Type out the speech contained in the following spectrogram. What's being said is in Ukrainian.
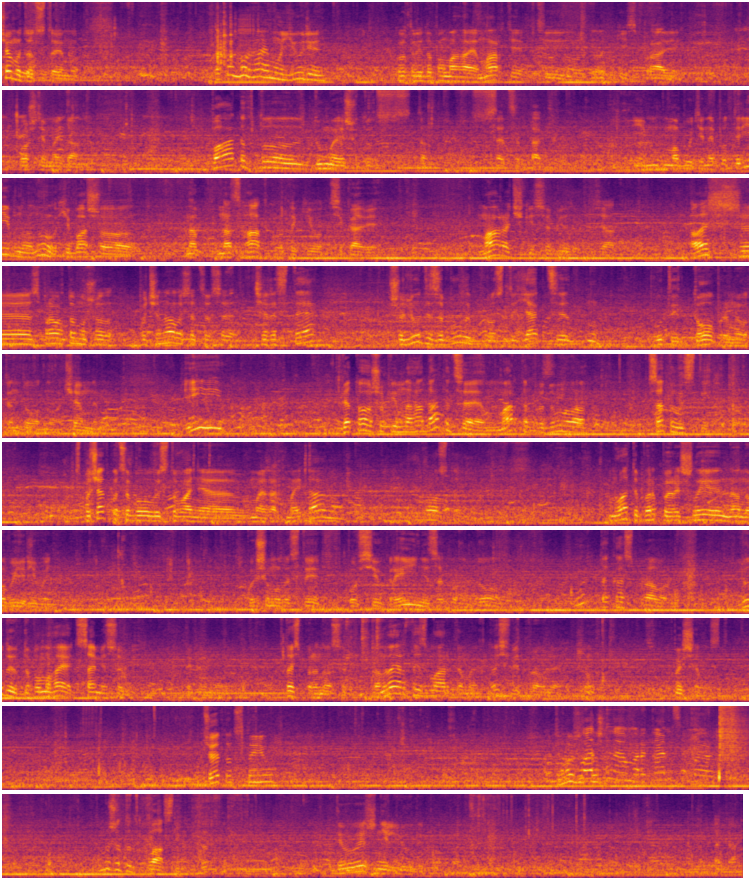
Чому ми тут стоїмо? Допомагаємо Юрі, котрий допомагає Марті в цій нелегкій справі пошті Майдану. Багато хто думає, що тут там, все це так і, мабуть, і не потрібно. Ну, хіба що на, на згадку такі от цікаві марочки собі взяти. Але ж е, справа в тому, що починалося це все через те, що люди забули просто, як це ну, бути добрими один до одного, чемними. І для того, щоб їм нагадати це, Марта придумала писати листи. Спочатку це було листування в межах Майдану просто. Ну а тепер перейшли на новий рівень. Пишемо листи по всій Україні, за кордоном. От така справа. Люди допомагають самі собі. Хтось приносить конверти з марками, хтось відправляє. Пише листи. Чого я тут стою? Тут, американцями. тому що тут класно. Тут дивовижні люди. Така.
